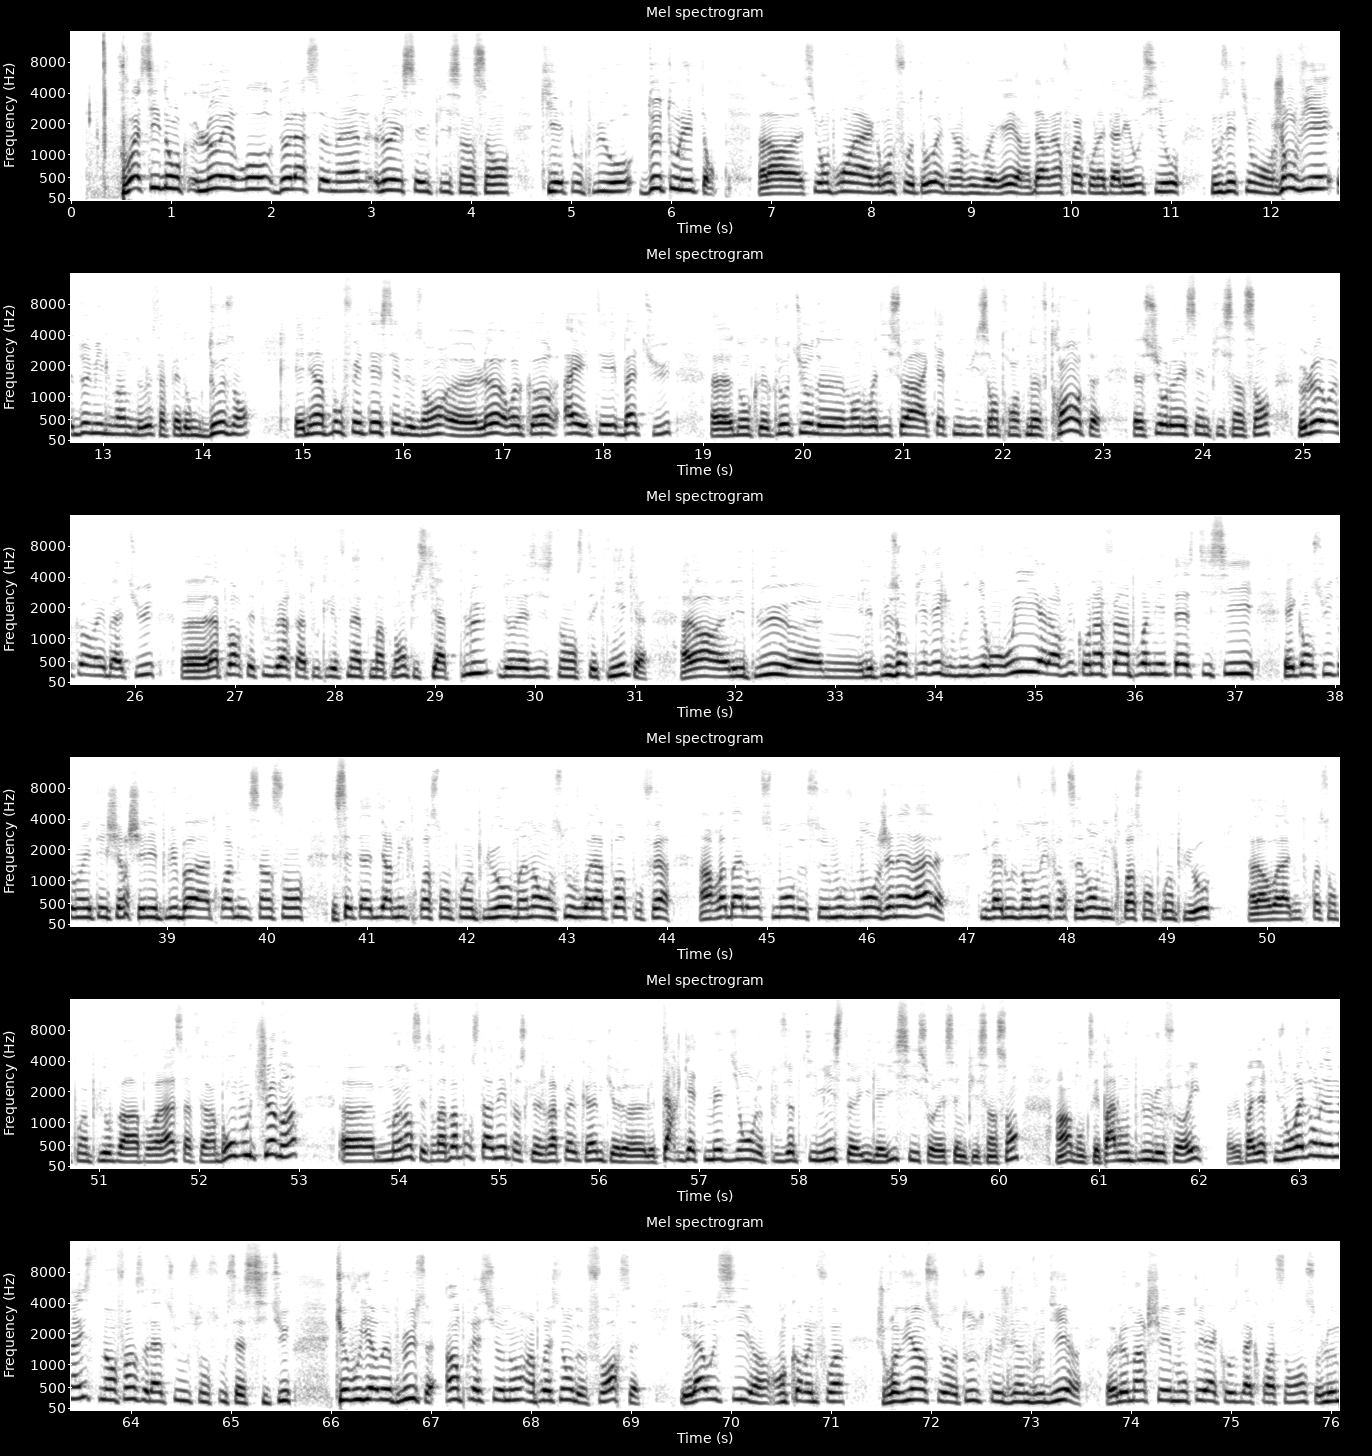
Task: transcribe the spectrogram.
Voici donc le héros de la semaine, le S&P 500, qui est au plus haut de tous les temps. Alors, euh, si on prend la grande photo, eh bien, vous voyez, la dernière fois qu'on est allé aussi haut, nous étions en janvier 2022, ça fait donc deux ans. Eh bien, pour fêter ces deux ans, euh, le record a été battu. Euh, donc, clôture de vendredi soir à 4839,30 sur le S&P 500. Le record est battu. la porte est ouverte à toutes les fenêtres maintenant, puisqu'il n'y a plus de résistance technique. Alors les plus, euh, les plus empiriques vous diront oui, alors vu qu'on a fait un premier test ici et qu'ensuite on a été chercher les plus bas à 3500, c'est-à-dire 1300 points plus haut, maintenant on s'ouvre la porte pour faire un rebalancement de ce mouvement général qui va nous emmener forcément 1300 points plus haut. Alors voilà, 1300 points plus haut par rapport à là, ça fait un bon bout de chemin. Euh, maintenant, ce ne sera pas pour cette année parce que je rappelle quand même que le, target médian le plus optimiste, il est ici sur le S&P 500. Hein, donc c'est pas non plus l'euphorie. Ça ne veut pas dire qu'ils ont raison les analystes, mais enfin c'est là-dessous où, ça se situe. Que vous dire de plus? Impressionnant, impressionnant de force. Et là aussi, hein, encore une fois, je reviens sur tout ce que je viens de vous dire. Euh, le marché est monté à cause de la croissance, le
